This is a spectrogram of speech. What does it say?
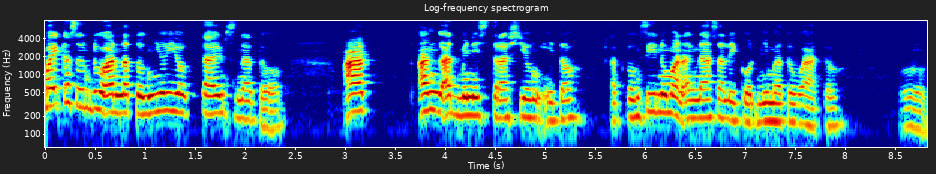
May kasunduan na tong New York Times na to at ang administrasyong ito at kung sino man ang nasa likod ni Matubato. Hmm.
